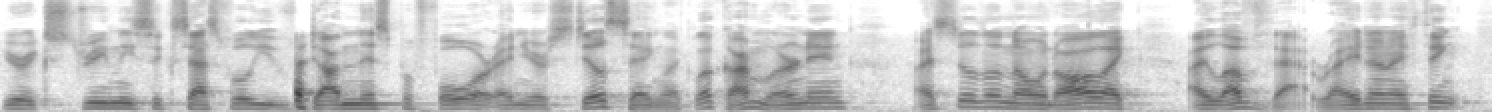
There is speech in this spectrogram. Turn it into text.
you're extremely successful, you've done this before, and you're still saying, like, look, I'm learning, I still don't know at all. Like, I love that, right? And I think –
